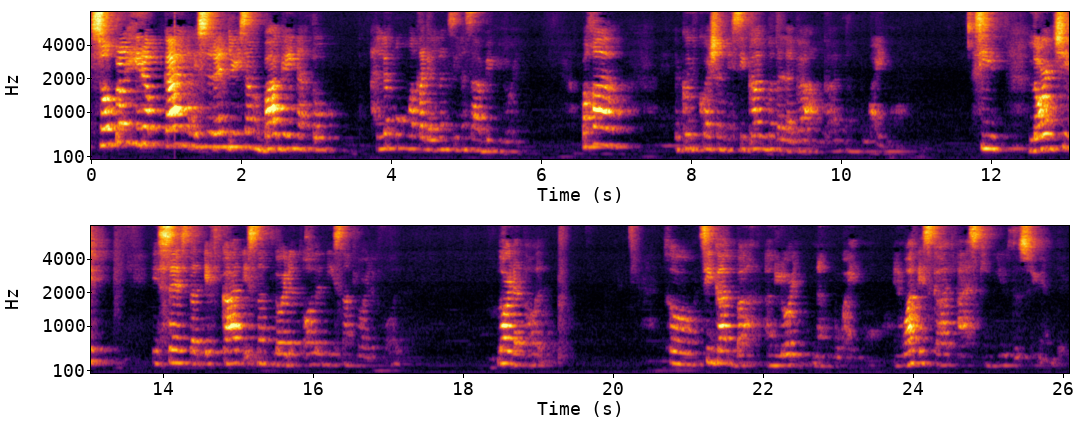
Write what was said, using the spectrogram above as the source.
sobrang hirap ka na isurrender isang bagay na ito, alam mong matagal lang sinasabi ni Lord. Baka the good question is, si God ba talaga ang God ng buhay mo? Si Lordship, it says that if God is not Lord at all, and He is not Lord of all. Lord at all. So, si God ba ang Lord ng buhay mo? And what is God asking you to surrender?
